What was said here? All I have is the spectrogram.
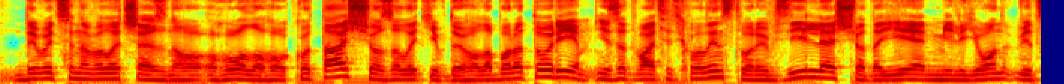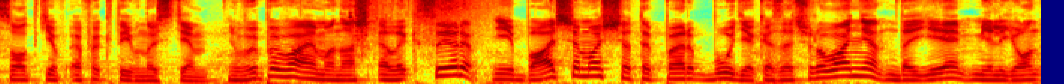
дивиться на величезного голого кота, що залетів до його лабораторії, і за 20 хвилин створив зілля, що дає мільйон відсотків ефективності. Випиваємо наш елексир і бачимо, що тепер будь-яке зачарування дає мільйон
